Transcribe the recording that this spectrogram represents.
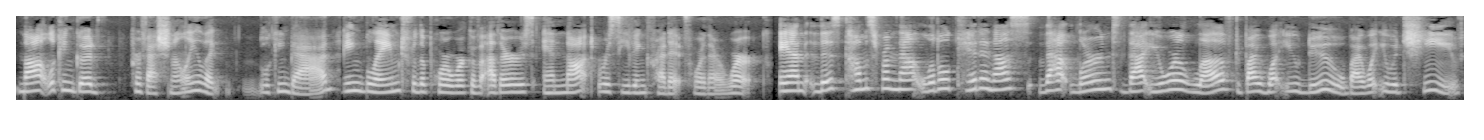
Not looking good professionally, like looking bad, being blamed for the poor work of others, and not receiving credit for their work. And this comes from that little kid in us that learned that you're loved by what you do, by what you achieve.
